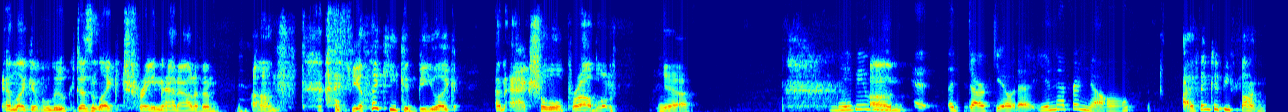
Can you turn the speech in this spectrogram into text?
And like, if Luke doesn't like train that out of him, um, I feel like he could be like an actual problem. Yeah, Maybe we um, get a dark Yoda. You never know. I think it'd be fun.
